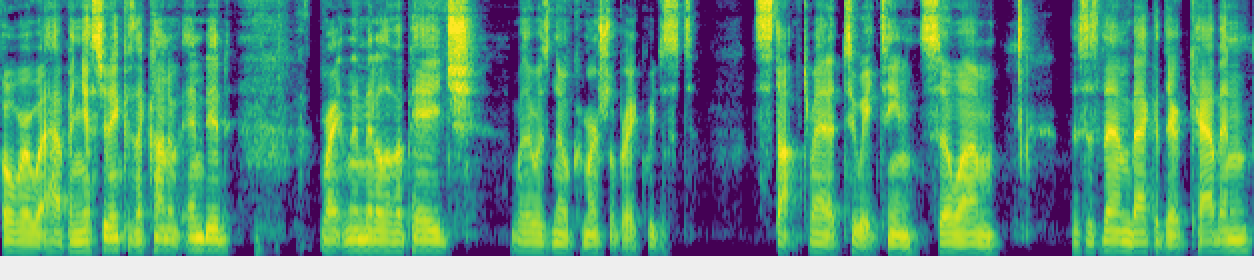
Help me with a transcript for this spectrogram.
over what happened yesterday because I kind of ended right in the middle of a page where there was no commercial break. We just stopped right at 218. So um, this is them back at their cabin,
